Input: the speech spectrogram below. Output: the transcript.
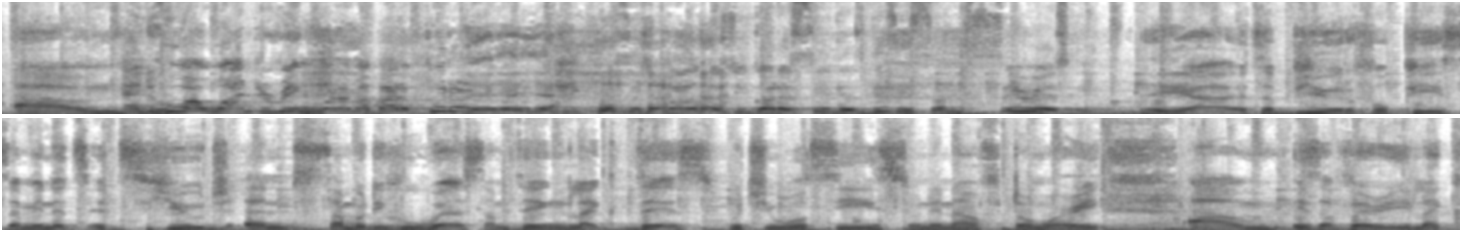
Um, and who are wondering what I'm about to put on. Yeah, yeah, yeah. as well because you got to see this. This is some serious. Yeah, it's a beautiful piece. I mean, it's it's huge, and somebody who wears something like this, which you will see soon enough. Don't worry, um, is a very like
